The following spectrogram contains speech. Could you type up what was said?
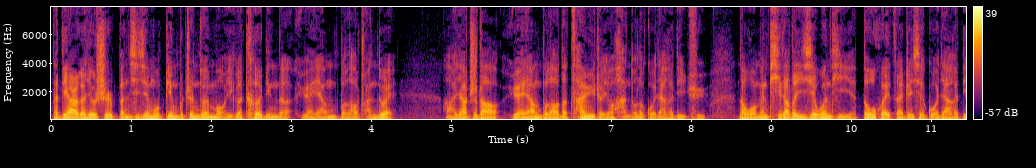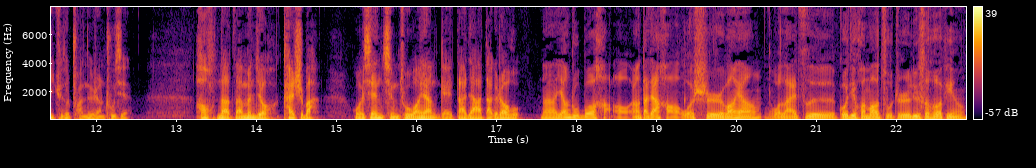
那第二个就是本期节目并不针对某一个特定的远洋捕捞船队。啊，要知道远洋捕捞的参与者有很多的国家和地区。那我们提到的一些问题也都会在这些国家和地区的船队上出现。好，那咱们就开始吧。我先请出王洋给大家打个招呼。那杨主播好，然后大家好，我是王洋，我来自国际环保组织绿色和平。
